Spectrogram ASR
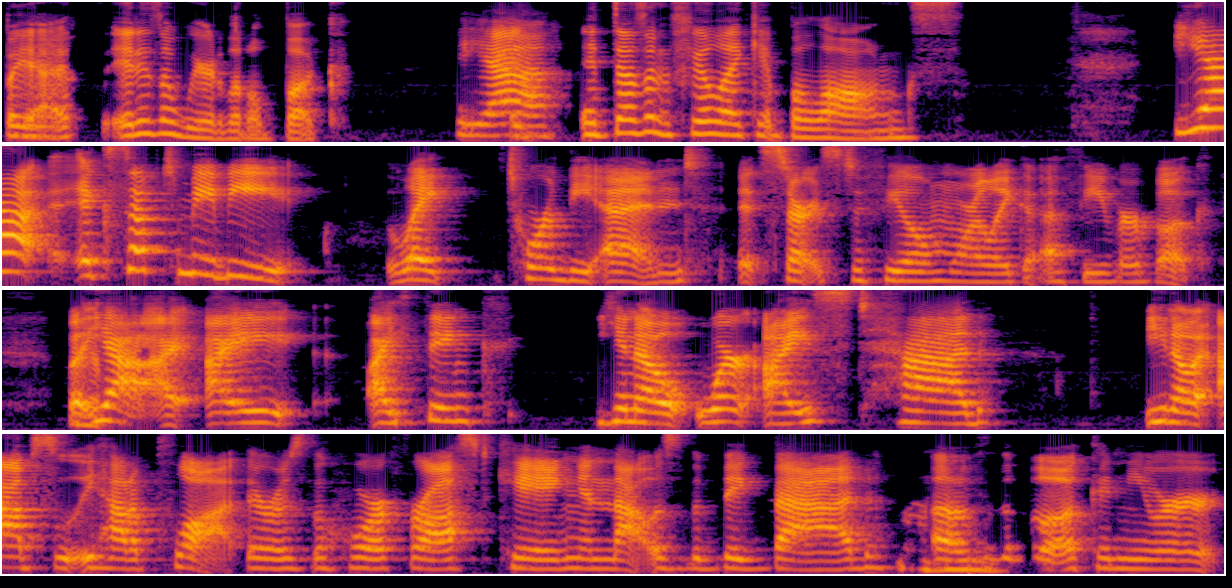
But yeah, Yeah. it's- a weird little book. yeah. It doesn't feel like it belongs. Yeah, except maybe like toward the end, it starts to feel more like a fever book. But Yep. yeah, I I I think you know where Iced had, you know, it absolutely had a plot. There was the Hoarfrost King, and that was the big bad of Mhm. the book, and you were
